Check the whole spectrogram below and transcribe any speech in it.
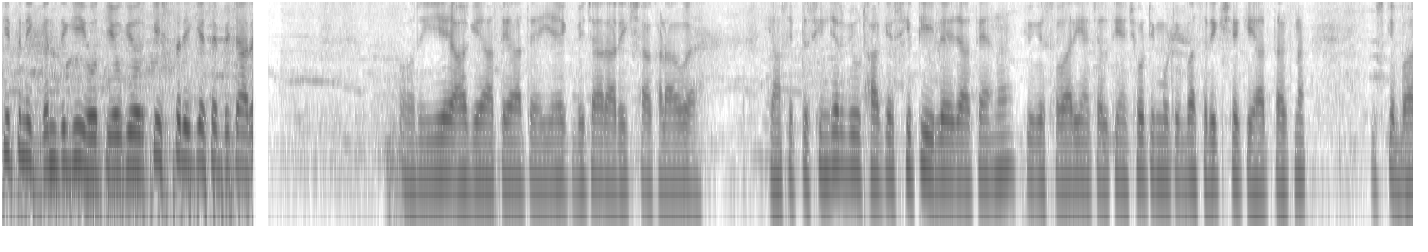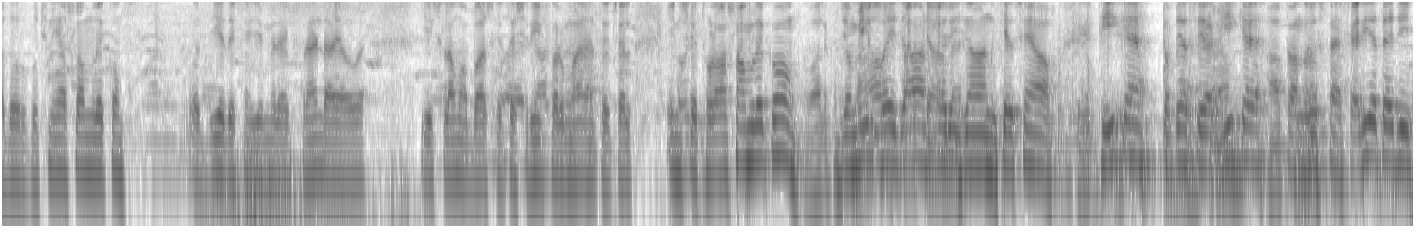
कितनी गंदगी होती होगी और किस तरीके से बेचारे और ये आगे आते आते ये एक बेचारा रिक्शा खड़ा हुआ है। यहाँ से पैसेंजर भी उठा के सिटी ले जाते हैं ना, क्योंकि सवारियाँ चलती हैं छोटी मोटी बस रिक्शे की हद तक ना। उसके बाद और कुछ नहीं, अस्सलाम और ये देखें, ये मेरा एक फ्रेंड आया हुआ है। ये इस्लामाबाद से तशरीफ़ फरमाए तो चल इनसे थोड़ा वालेकुम। जमील भाई जान मेरी जान कैसे हैं आप? ठीक हैं? तबीयत से ठीक है? तंदुरुस्त हैं? खैरियत है जी?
